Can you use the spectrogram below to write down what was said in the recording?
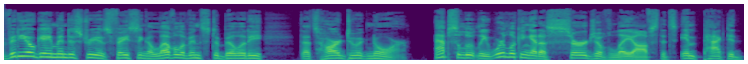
video game industry is facing a level of instability that's hard to ignore. Absolutely. We're looking at a surge of layoffs that's impacted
